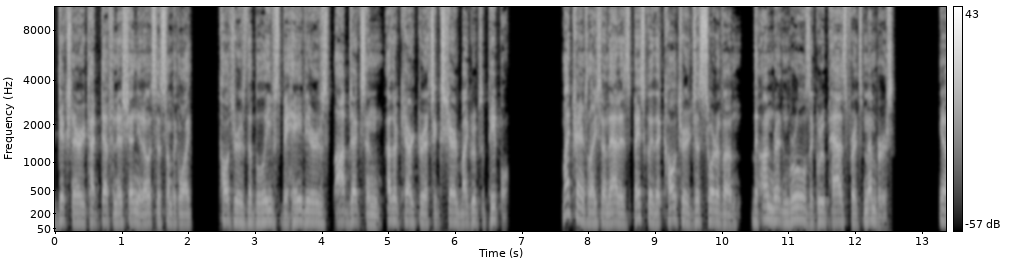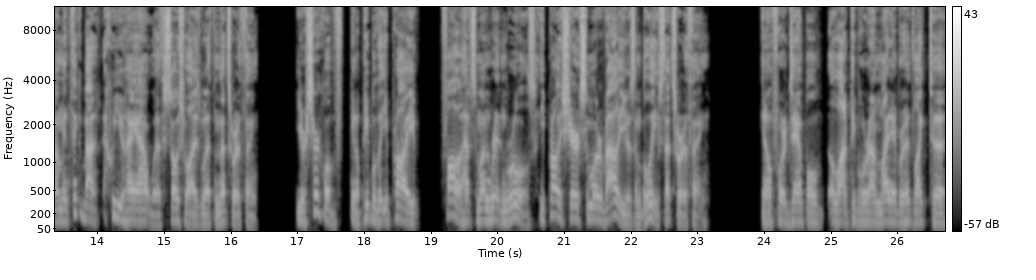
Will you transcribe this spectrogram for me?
dictionary type definition, you know, it says something like culture is the beliefs, behaviors, objects, and other characteristics shared by groups of people. My translation of that is basically that culture is just sort of a, the unwritten rules a group has for its members. You know, I mean, think about who you hang out with, socialize with, and that sort of thing. Your circle of, you know, people that you probably follow have some unwritten rules. You probably share similar values and beliefs, that sort of thing. You know, for example, a lot of people around my neighborhood like to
